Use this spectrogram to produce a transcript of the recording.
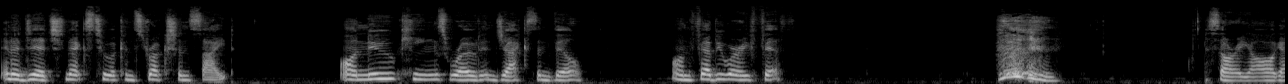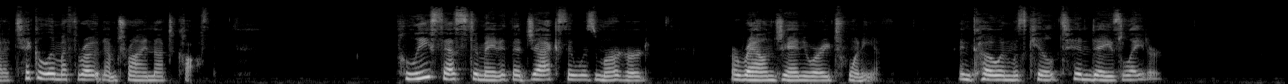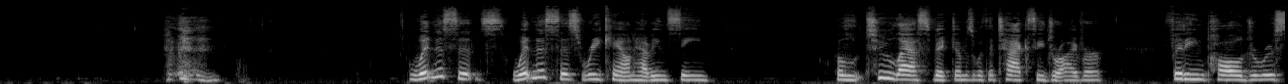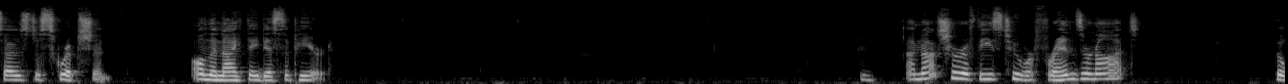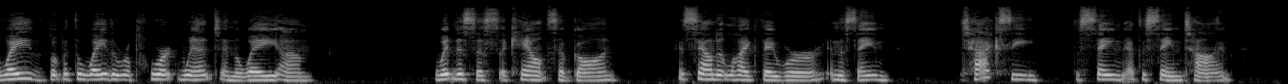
in a ditch next to a construction site on New Kings Road in Jacksonville on February 5th. Sorry, y'all, I got a tickle in my throat and I'm trying not to cough. Police estimated that Jackson was murdered around January 20th, and Cohen was killed 10 days later. Witnesses, witnesses recount having seen the two last victims with a taxi driver fitting Paul Durousseau's description on the night they disappeared. I'm not sure if these two were friends or not. The way, but, but the way the report went and the way um, witnesses' accounts have gone, it sounded like they were in the same taxi the same at the same time.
